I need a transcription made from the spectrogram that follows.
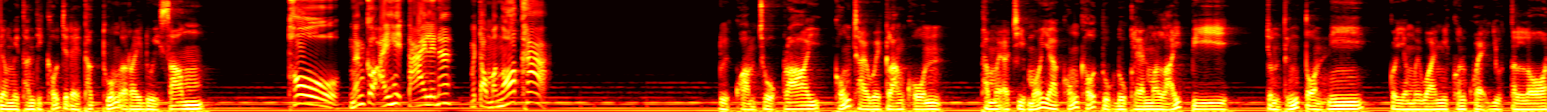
ยังไม่ทันที่เขาจะได้ทักท้วงอะไรด้วยซ้โธ่งั้นก็ไอให้ตายเลยนะ ไม่ต้องมาง้อข้าำด้วยความโชคร้ายของชายวัยกลางคนทำให้อาชีพหมอยาของเขาถูกดูแคลนมาหลายปี จนถึงตอนนี้ ก็ยังไม่วายมีคนแขวะอยู่ตลอด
